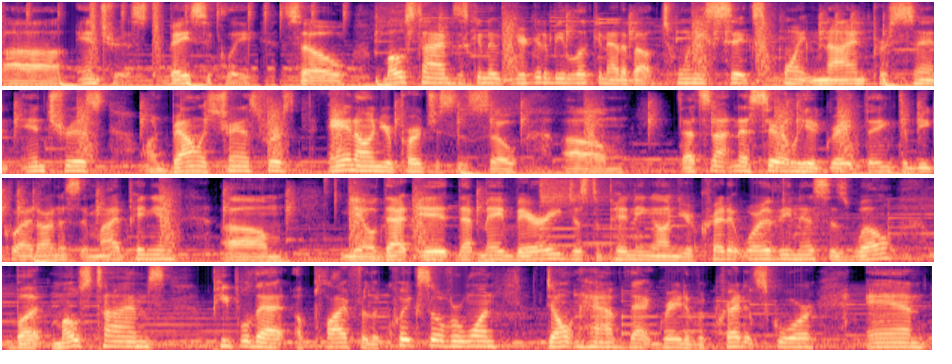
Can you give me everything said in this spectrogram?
uh, interest basically. So most times it's gonna you're gonna be looking at about 26.9% interest on balance transfers and on your purchases. So um, that's not necessarily a great thing to be quite honest in my opinion. Um, you know that it that may vary just depending on your credit worthiness as well. But most times people that apply for the Quicksilver one don't have that great of a credit score, and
